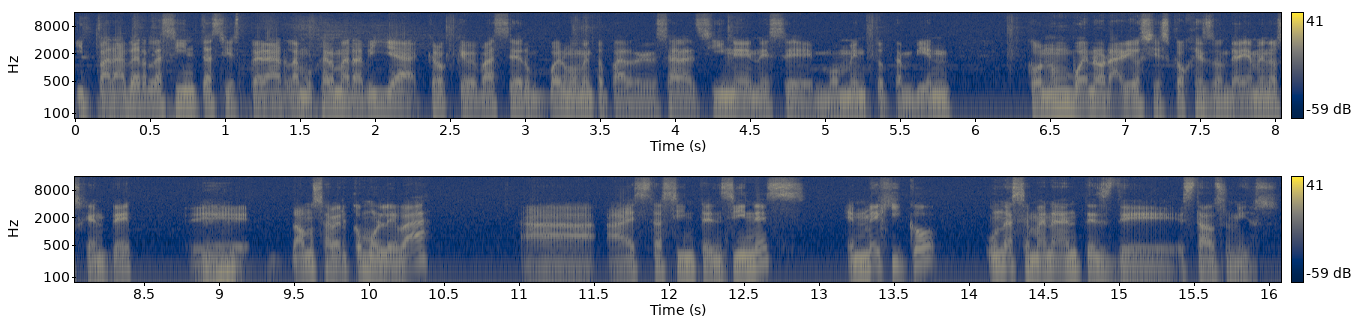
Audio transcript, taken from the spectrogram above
y para ver las cintas y esperar La Mujer Maravilla, creo que va a ser un buen momento para regresar al cine en ese momento también con un buen horario si escoges donde haya menos gente. Eh, vamos a ver cómo le va a, a esta cinta en cines en México una semana antes de Estados Unidos.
